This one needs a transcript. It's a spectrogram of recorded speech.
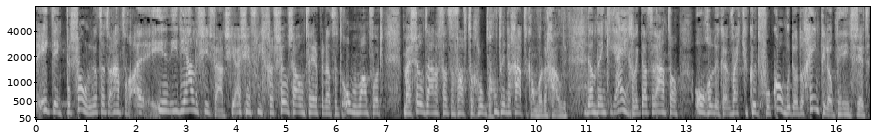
Ik denk persoonlijk dat het aantal, uh, in een ideale situatie, als je een vliegtuig zo zou ontwerpen dat het onbemand wordt, maar zodanig dat het vanaf de grond goed in de gaten kan worden gehouden, dan denk ik eigenlijk dat het aantal ongelukken wat je kunt voorkomen door er geen piloot meer in te zetten,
